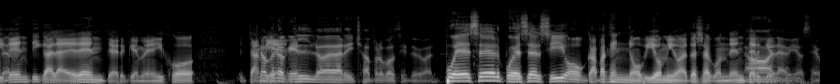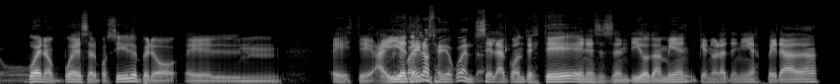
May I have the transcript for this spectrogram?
idéntica a la de Denter, que me dijo también. Yo creo que él lo debe haber dicho a propósito igual. Puede ser, puede ser, sí, o capaz que no vio mi batalla con Denter. No, que- la vio seguro. Bueno, puede ser posible, pero el, este, ahí, ahí no se dio cuenta. se la contesté en ese sentido también, que no la tenía esperada.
